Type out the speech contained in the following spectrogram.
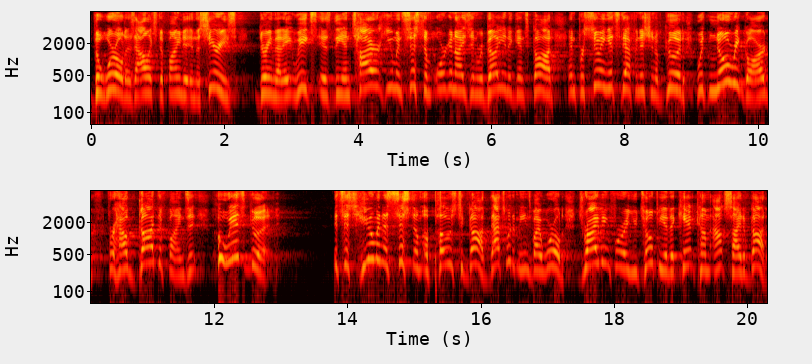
The world, as Alex defined it in the series during that eight weeks, is the entire human system organized in rebellion against God and pursuing its definition of good with no regard for how God defines it, who is good. It's this humanist system opposed to God. That's what it means by world, driving for a utopia that can't come outside of God.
